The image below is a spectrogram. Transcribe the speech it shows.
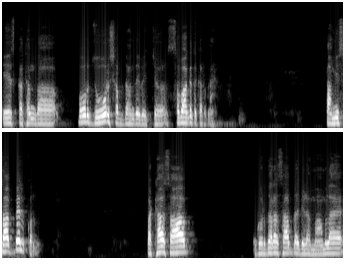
ਇਸ ਕਥਨ ਦਾ ਪੁਰਜ਼ੋਰ ਸ਼ਬਦਾਂ ਦੇ ਵਿੱਚ ਸਵਾਗਤ ਕਰਦਾ ਹਾਂ। ਧਾਮੀ ਸਾਹਿਬ, ਬਿਲਕੁਲ। ਪੱਠਾ ਸਾਹਿਬ, ਗੁਰਦੁਆਰਾ ਸਾਹਿਬ ਦਾ ਜਿਹੜਾ ਮਾਮਲਾ ਹੈ,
